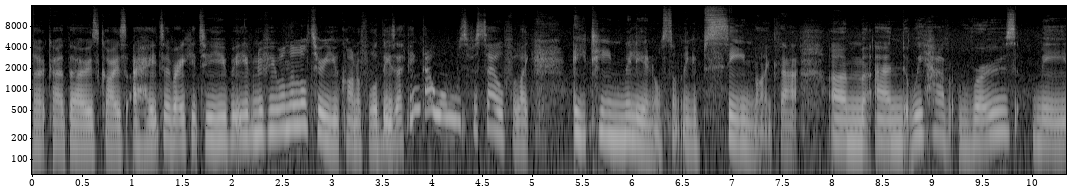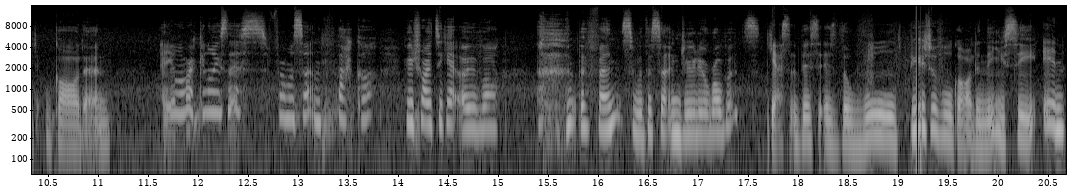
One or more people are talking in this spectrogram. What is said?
Look at those guys. I hate to break it to you, but even if you won the lottery, you can't afford these. I think that one was for sale for like 18 million or something obscene like that. Um, and we have Rosmead Garden. Anyone recognise this from a certain Thacker who tried to get over the fence with a certain Julia Roberts. Yes, this is the walled, beautiful garden that you see in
